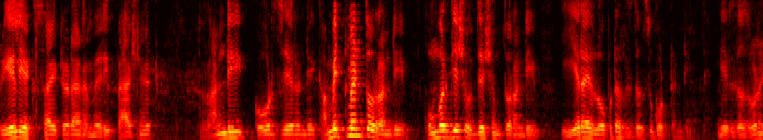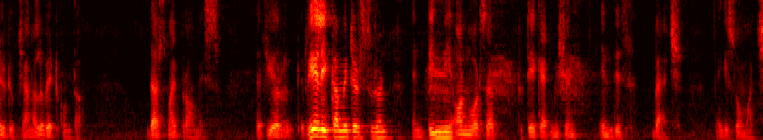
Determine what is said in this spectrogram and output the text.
really excited and I'm very passionate రండి కోర్స్ చేయరండి కమిట్మెంట్తో రండి హోంవర్క్ చేసే ఉద్దేశంతో రండి ఏరయ లోపల రిజల్ట్స్ కొట్టండి. నీ రిజల్ట్స్ కూడా యూట్యూబ్ ఛానల్లో పెట్టుకుంటా. That's my promise if you are really committed student and ping me on WhatsApp to take admission in this batch thank you so much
